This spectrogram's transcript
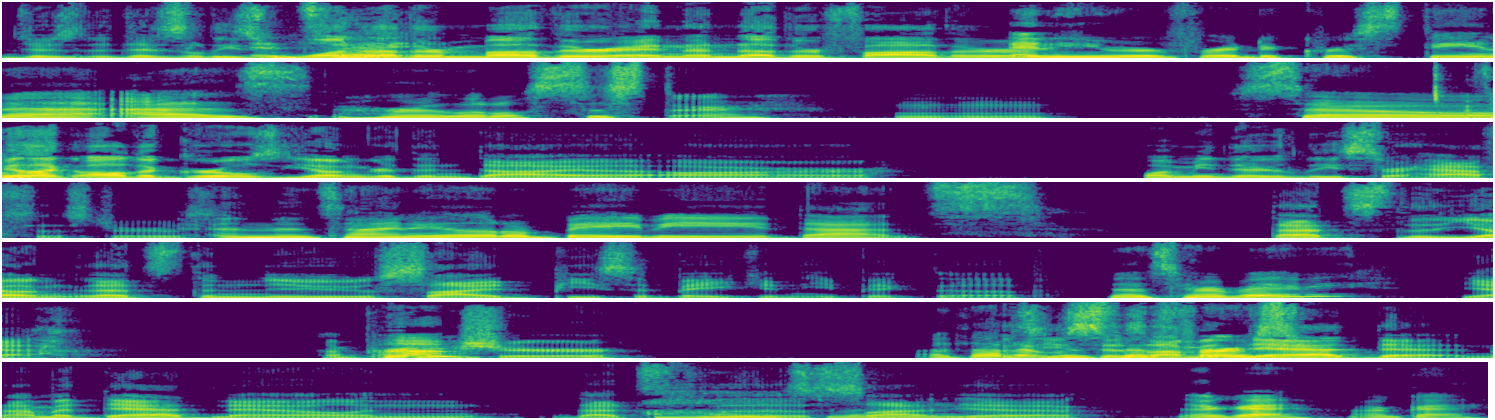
there's there's at least It's one other mother and another father. And he referred to Christina as her little sister. hmm So I feel like all the girls younger than Daya are. Well, I mean, they're at least they're half sisters. and the tiny little baby, that's That's the young. That's the new side piece of bacon he picked up. that's her baby. Yeah, I'm pretty Huh. sure. I thought it he was says the I'm first. a dad. Dad. I'm a dad now, and that's Oh, the that's side. Yeah. Okay, okay.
